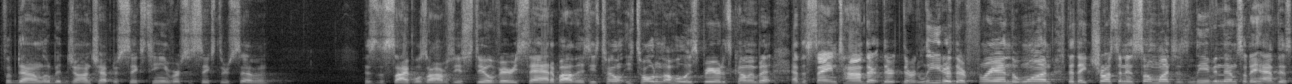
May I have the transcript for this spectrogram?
Flip down a little bit, John chapter 16, verses 6 through 7. His disciples obviously are still very sad about this. He's told, he told them the Holy Spirit is coming, but at the same time, their, their, their leader, their friend, the one that they trusted in so much is leaving them, so they have this,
